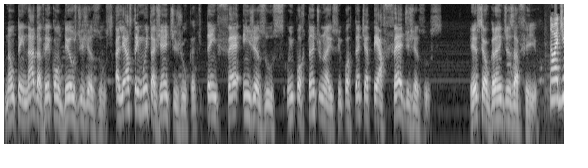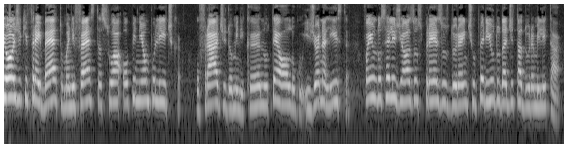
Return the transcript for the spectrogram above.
não tem nada a ver com Deus de Jesus. Aliás, tem muita gente, Juca, que tem fé em Jesus. O importante não é isso, o importante é ter a fé de Jesus. Esse é o grande desafio. Não é de hoje que Frei Beto manifesta sua opinião política. O frade dominicano, teólogo e jornalista foi um dos religiosos presos durante o período da ditadura militar.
